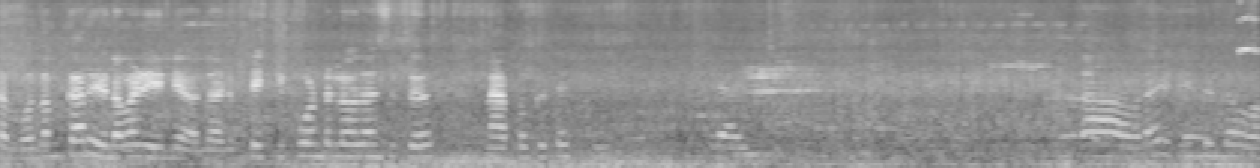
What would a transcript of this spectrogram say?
സംഭവം നമുക്ക് അറിയണ വഴി തന്നെയാണ് എന്നാലും തെറ്റിപ്പോണ്ടല്ലോ എന്ന് വെച്ചിട്ട് മാപ്പൊക്കെ തെറ്റി. ആ അവിടെ തെറ്റിഞ്ഞതാ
